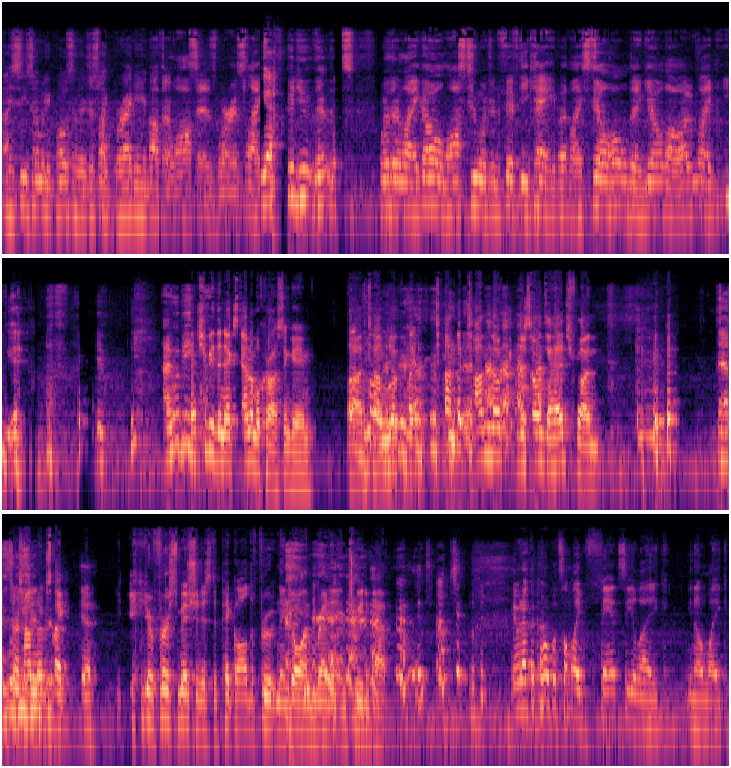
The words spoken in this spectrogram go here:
I see so many posts and they're just like bragging about their losses. Where it's like, Yeah. could you? they're- It's, where they're like, oh, lost 250k, but like still holding YOLO. I'm like, if, I would be. That should be the next Animal Crossing game. Uh, Tom Nook, like, Tom, Tom Nook just owns a hedge fund. That's what Tom you Nook's should- like, your first mission is to pick all the fruit and then go on Reddit and tweet about. it. They would have to come up with some like fancy like you know like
